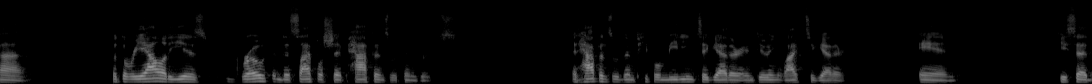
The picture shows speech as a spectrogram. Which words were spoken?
uh, but the reality is growth and discipleship happens within groups. It happens within people meeting together and doing life together. And he said,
